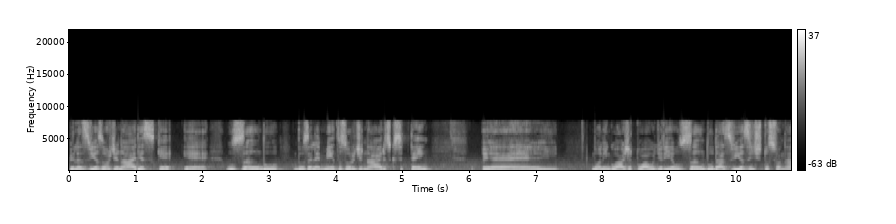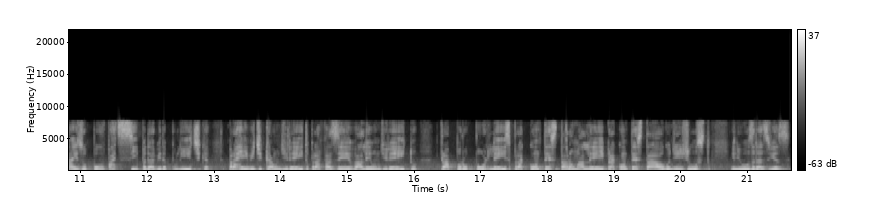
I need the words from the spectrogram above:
pelas vias ordinárias, que é, é usando dos elementos ordinários que se tem, é, e numa linguagem atual, eu diria, usando das vias institucionais, o povo participa da vida política para reivindicar um direito, para fazer valer um direito, para propor leis, para contestar uma lei, para contestar algo de injusto. Ele usa das vias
